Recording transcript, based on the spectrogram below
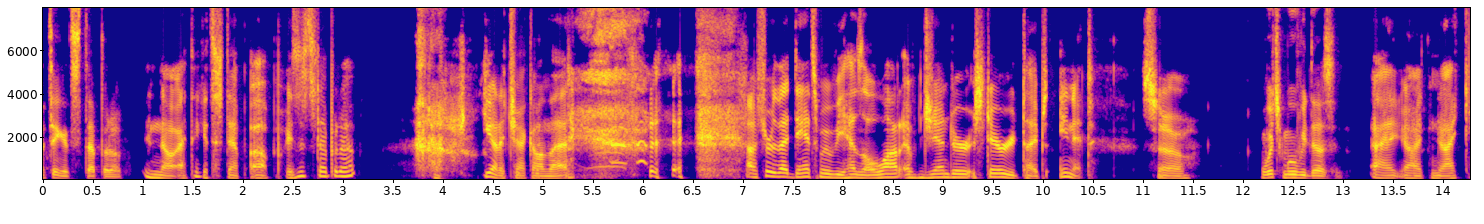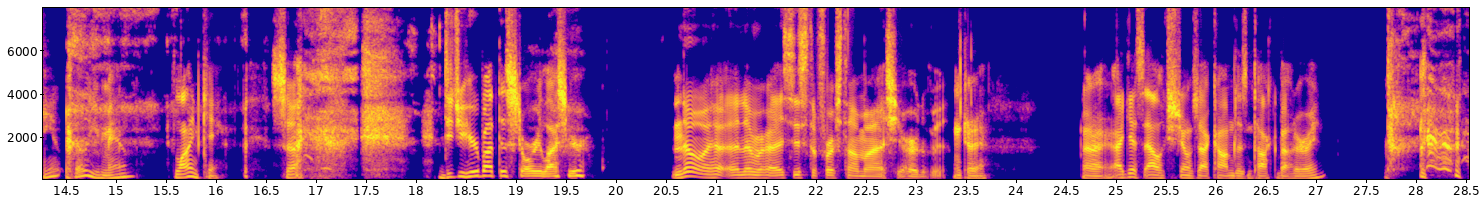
I think it's step it up. No, I think it's step up. Is it step it up? You got to check on that. I'm sure that dance movie has a lot of gender stereotypes in it. So Which movie does it? I I, I can't tell you, man. Lion King. So, did you hear about this story last year? No, I, I never. It's just the first time I actually heard of it. Okay. All right. I guess AlexJones.com doesn't talk about it, right?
